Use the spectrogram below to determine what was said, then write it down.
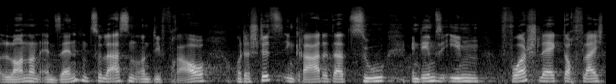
London entsenden zu lassen und die Frau unterstützt ihn gerade dazu, indem sie ihm vorschlägt, doch vielleicht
